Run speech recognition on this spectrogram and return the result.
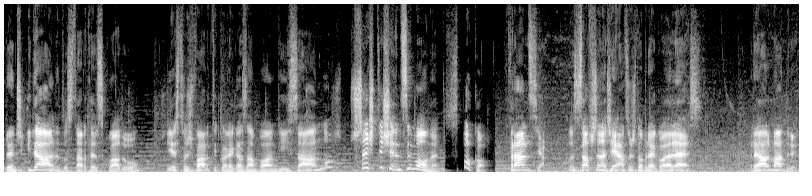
Wręcz idealny do starter składu. Jest coś warty kolega Zambo Angisa? No, 6000 monet. Spoko. Francja. To jest zawsze nadzieja na coś dobrego. LS. Real Madryt.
